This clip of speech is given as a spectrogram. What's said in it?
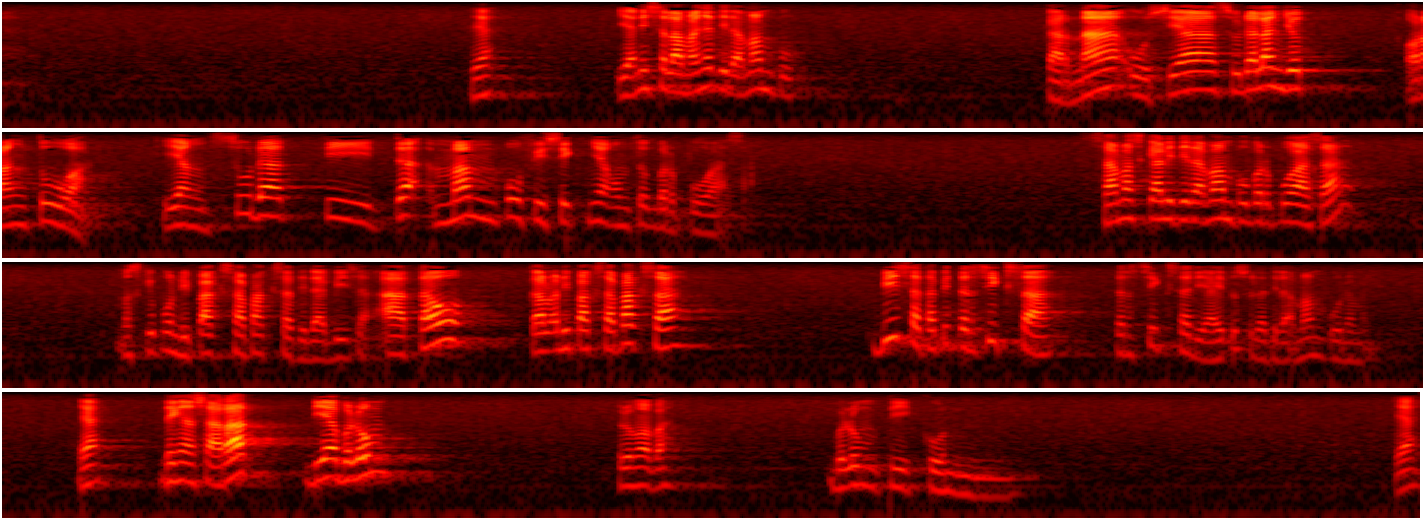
Ya. yakni selamanya tidak mampu. Karena usia sudah lanjut, orang tua yang sudah tidak mampu fisiknya untuk berpuasa. Sama sekali tidak mampu berpuasa, meskipun dipaksa-paksa tidak bisa, atau kalau dipaksa-paksa bisa tapi tersiksa. Tersiksa dia itu sudah tidak mampu namanya. Ya, dengan syarat dia belum belum apa? Belum pikun. Ya.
